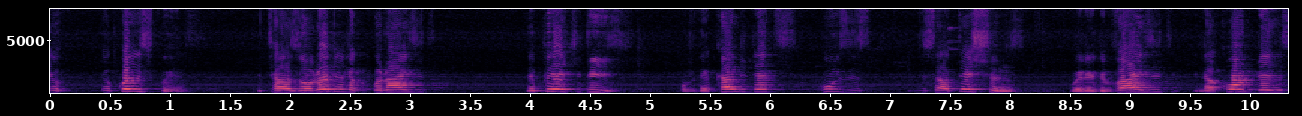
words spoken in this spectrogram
a, a consequence, it has already recognized the PhDs of the candidates whose dissertations were revised in accordance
